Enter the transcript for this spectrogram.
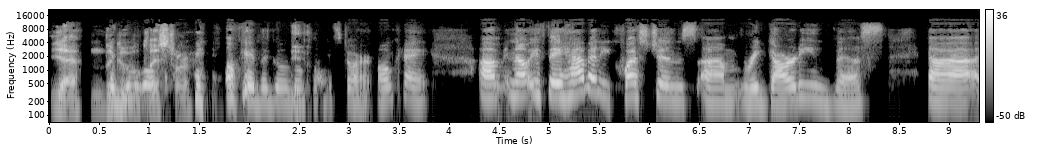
Yeah the, the google, google, play store. Okay the google yeah. play store. Okay um, now, if they have any questions um, regarding this, uh,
